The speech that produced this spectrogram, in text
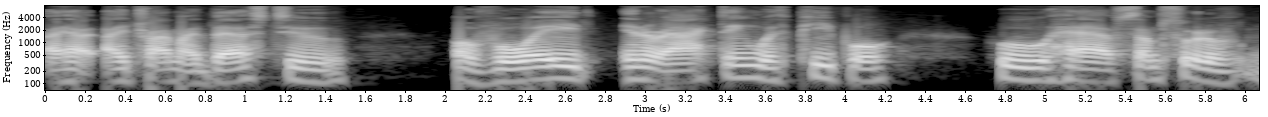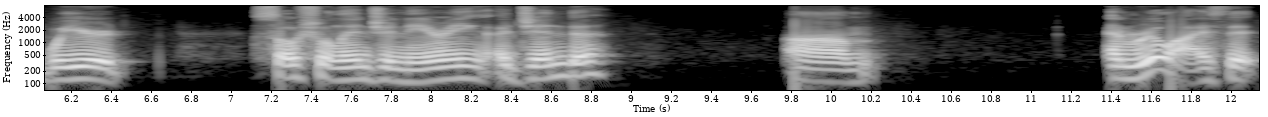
I, I try my best to avoid interacting with people who have some sort of weird social engineering agenda, um, and realize that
